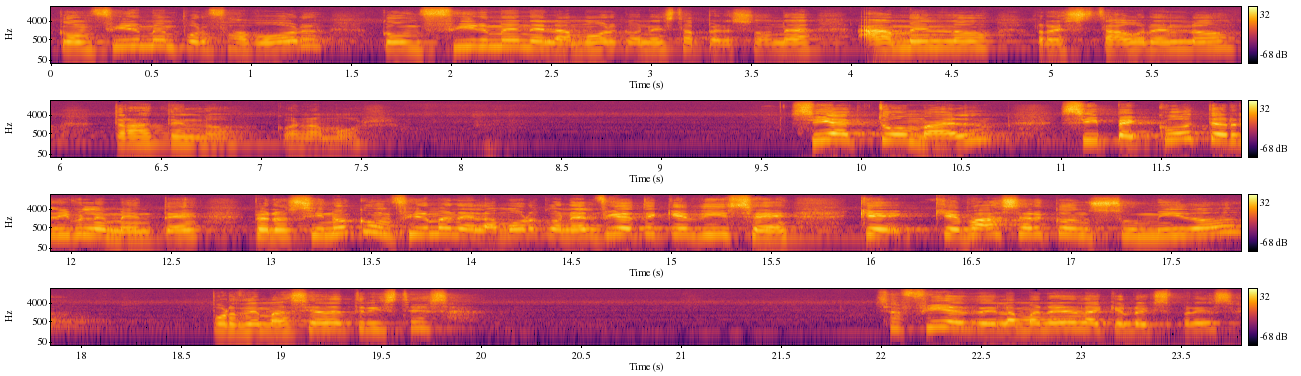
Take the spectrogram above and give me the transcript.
confirmen por favor, confirmen el amor con esta persona, ámenlo, restáurenlo, trátenlo con amor. Si actuó mal, si pecó terriblemente, pero si no confirman el amor con él, fíjate que dice que, que va a ser consumido por demasiada tristeza. O sea, fíjate la manera en la que lo expresa.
